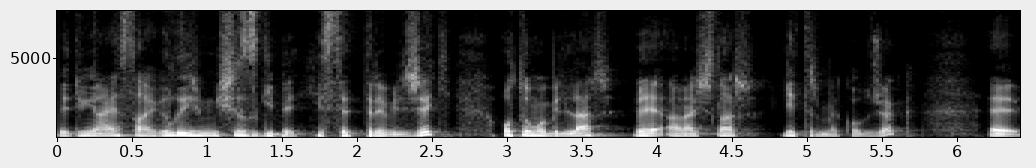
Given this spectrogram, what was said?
ve dünyaya saygılıymışız gibi hissettirebilecek otomobiller ve araçlar getirmek olacak. E,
